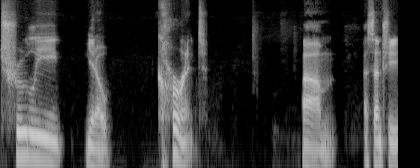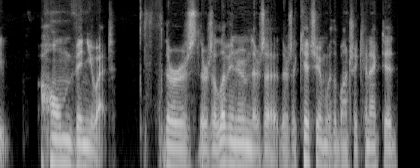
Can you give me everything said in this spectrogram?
truly, you know, current um, essentially home vignette. There's there's a living room, there's a there's a kitchen with a bunch of connected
